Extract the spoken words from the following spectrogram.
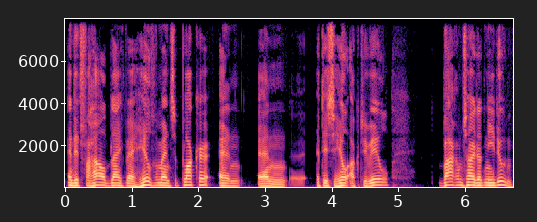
En dit verhaal blijft bij heel veel mensen plakken. En, en eh, het is heel actueel. waarom zou je dat niet doen?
